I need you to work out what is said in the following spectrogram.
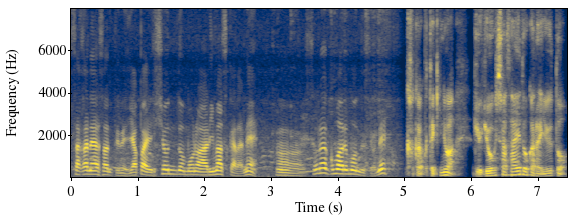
魚屋さんってね、やっぱり旬のものありますからね、うん、それは困るもんですよね。価格的には漁業者サイドから言うと、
